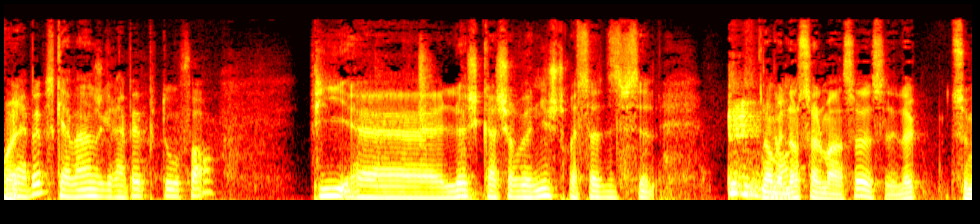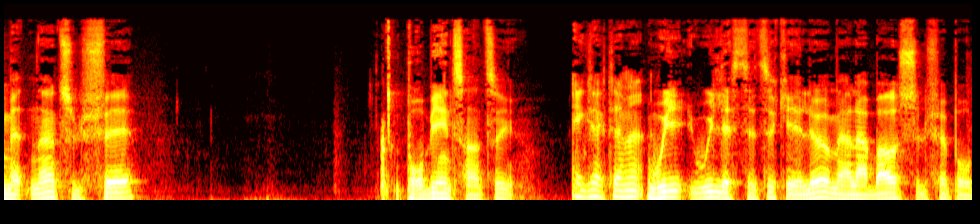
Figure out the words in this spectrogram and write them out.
Ouais. grimpais, parce qu'avant, je grimpais plutôt fort. Puis euh, là, quand je suis revenu, je trouvais ça difficile. Non, mais non seulement ça, c'est là que tu maintenant tu le fais pour bien te sentir. Exactement. Oui, oui, l'esthétique est là, mais à la base, tu le fais pour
